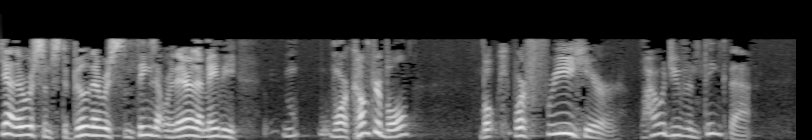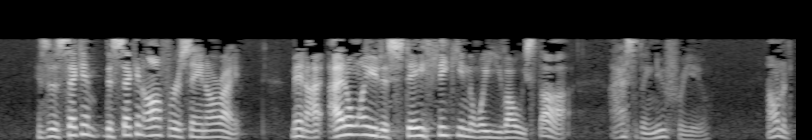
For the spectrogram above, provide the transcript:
yeah, there was some stability. There was some things that were there that may be more comfortable, but we're free here. Why would you even think that? And so the second, the second offer is saying, all right, man, I, I don't want you to stay thinking the way you've always thought. I have something new for you. I want to,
